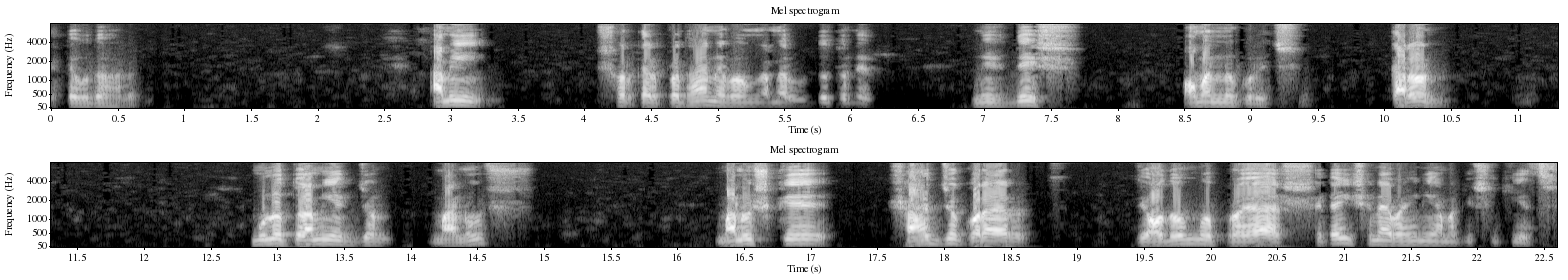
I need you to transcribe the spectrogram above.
একটা উদাহরণ। আমি সরকার প্রধান এবং আমার উদ্যতনের নির্দেশ অমান্য করেছি। কারণ মূলত আমি একজন মানুষ। মানুষকে সাহায্য করার যে অদম্য প্রয়াস, সেটাই সেনাবাহিনী আমাকে শিখিয়েছে।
